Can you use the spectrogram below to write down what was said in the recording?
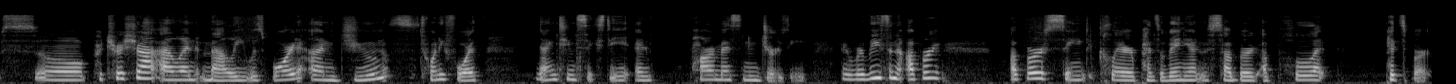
So Patricia Ellen Mally was born on June 24th, 1960 in Paramus, New Jersey, and released in Upper Upper St. Clair, Pennsylvania, in the suburb of Pl- Pittsburgh.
